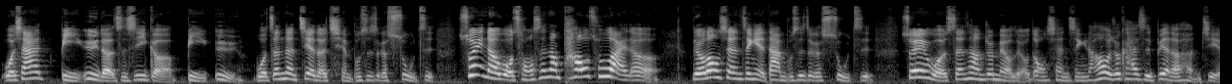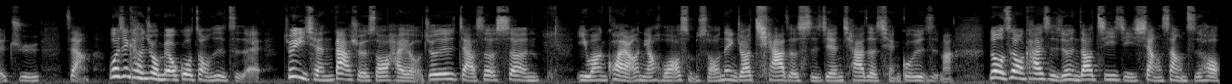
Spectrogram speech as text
我现在比喻的只是一个比喻，我真的借的钱不是这个数字，所以呢，我从身上掏出来的。流动现金也当然不是这个数字，所以我身上就没有流动现金，然后我就开始变得很拮据。这样，我已经很久没有过这种日子诶，就以前大学的时候，还有就是假设剩一万块，然后你要活到什么时候，那你就要掐着时间、掐着钱过日子嘛。那我这种开始就是你知道积极向上之后，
